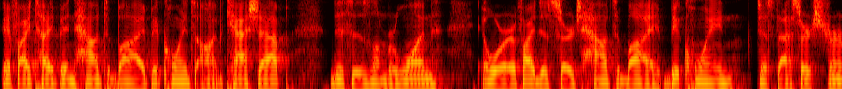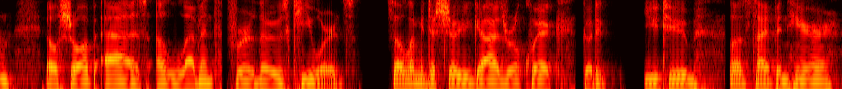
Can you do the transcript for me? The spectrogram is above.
if I type in how to buy Bitcoins on Cash App, this is number one. Or if I just search how to buy Bitcoin, just that search term, it'll show up as 11th for those keywords. So let me just show you guys real quick. Go to YouTube. Let's type in here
